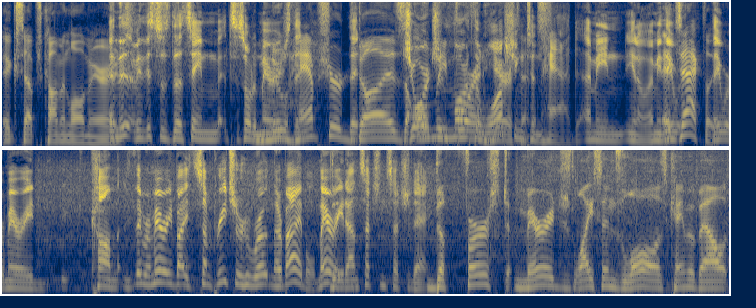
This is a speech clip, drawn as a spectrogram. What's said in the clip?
accepts common law marriage. And this, I mean, this is the same sort of marriage New that, Hampshire that does George and Martha Washington had. I mean, you know, I mean, they Exactly. Were, they were married. Com- they were married by some preacher who wrote in their Bible, married on such and such a day. the first marriage license laws came about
